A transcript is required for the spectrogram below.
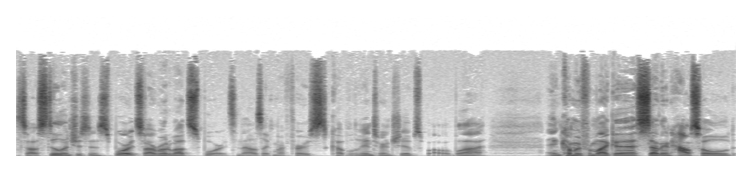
So I was still interested in sports, so I wrote about sports, and that was like my first couple of internships, blah blah blah. And coming from like a southern household,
